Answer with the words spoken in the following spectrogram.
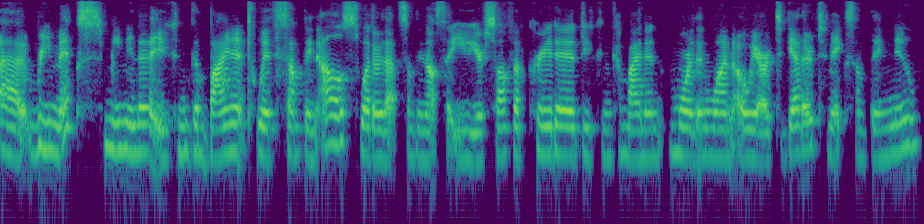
uh, remix, meaning that you can combine it with something else, whether that's something else that you yourself have created. You can combine in more than one OER together to make something new.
